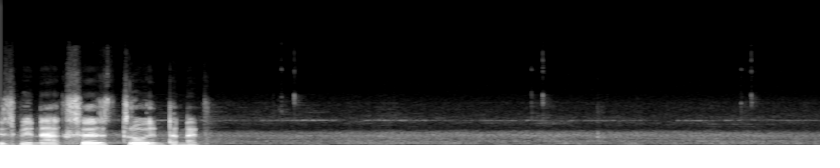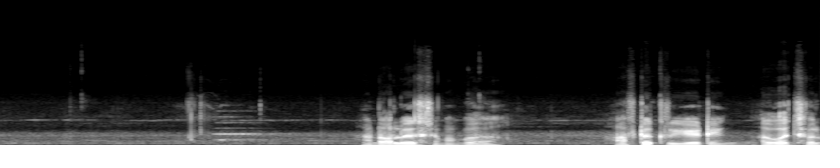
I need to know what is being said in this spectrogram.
is being accessed through internet and always remember after creating a virtual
